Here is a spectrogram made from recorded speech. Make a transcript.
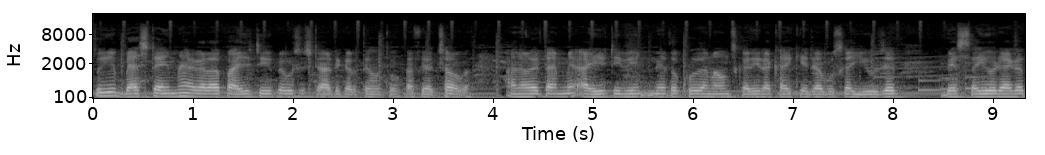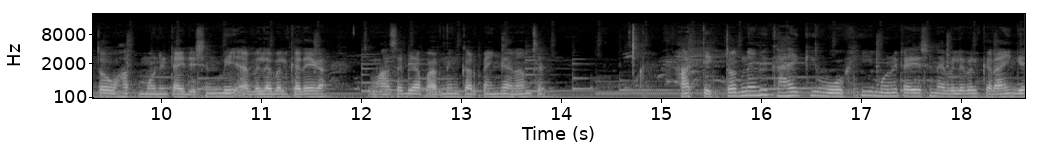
तो ये बेस्ट टाइम है, अगर आप आई जी पर कुछ स्टार्ट करते हो तो काफ़ी अच्छा होगा। आने वाले टाइम में वी ने तो खुद अनाउंस कर ही रखा है कि जब उसका यूज़र बेस सही हो जाएगा तो वहाँ पर मोनिटाइजेशन भी अवेलेबल करेगा तो वहाँ से भी आप अर्निंग कर पाएँगे आराम से। हाँ टिकटॉक ने भी कहा है कि वो ही मोनिटाइजेशन अवेलेबल कराएँगे।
